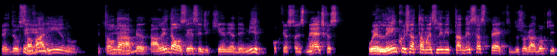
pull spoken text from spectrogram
perdeu o Sim. Savarino. Então, da, além da ausência de Kian e Ademir, por questões médicas, o elenco já está mais limitado nesse aspecto, do jogador que,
